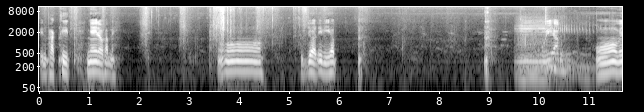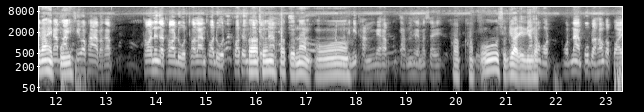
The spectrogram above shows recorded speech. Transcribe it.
เป็นผักที่ใหญ่แล้วครับนี่โอ้สุดยอดอีดีครับปุ๋ยครับโอ้เวลาให้ปุ๋ยน้ำมันชีวภาพอะครับท่อหนึ่งกับท่อดูดท่อล่างท่อดูดท่อเทิงพอท่อถึเติงมน้พอเติมน้ำโอ้ำที่มีถังเนี่ยครับถังนี่เลยมาใส่ครับครับโอ้สุดยอดอีดีน้ำครับเขาห ดหน้ำปุ๊บแล้วเขาก็ปล่อย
